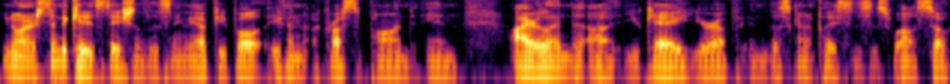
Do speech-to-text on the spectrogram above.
you know, on our syndicated stations listening, we have people even across the pond in Ireland, uh, UK, Europe, and those kind of places as well. So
